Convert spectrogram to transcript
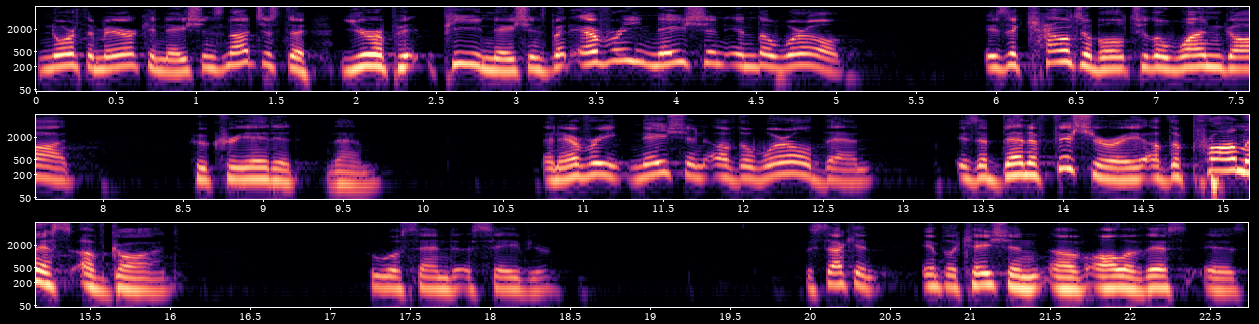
North American nations, not just the European nations, but every nation in the world is accountable to the one God who created them. And every nation of the world then is a beneficiary of the promise of God who will send a Savior. The second implication of all of this is,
